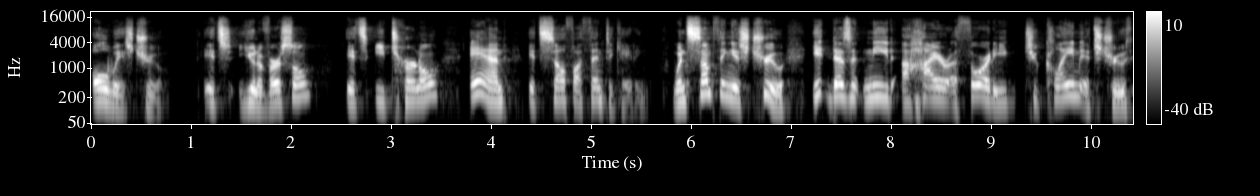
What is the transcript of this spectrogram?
always true. It's universal, it's eternal, and it's self authenticating. When something is true, it doesn't need a higher authority to claim its truth.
